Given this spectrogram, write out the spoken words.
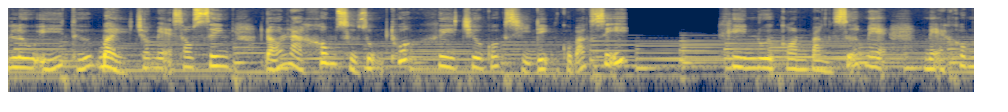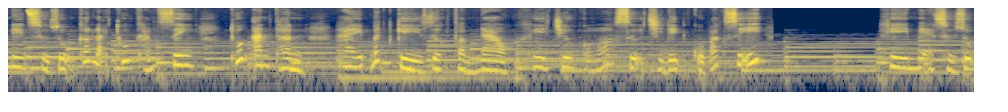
Lưu ý thứ bảy cho mẹ sau sinh đó là không sử dụng thuốc khi chưa có chỉ định của bác sĩ. Khi nuôi con bằng sữa mẹ, mẹ không nên sử dụng các loại thuốc kháng sinh, thuốc an thần hay bất kỳ dược phẩm nào khi chưa có sự chỉ định của bác sĩ. Khi mẹ sử dụng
